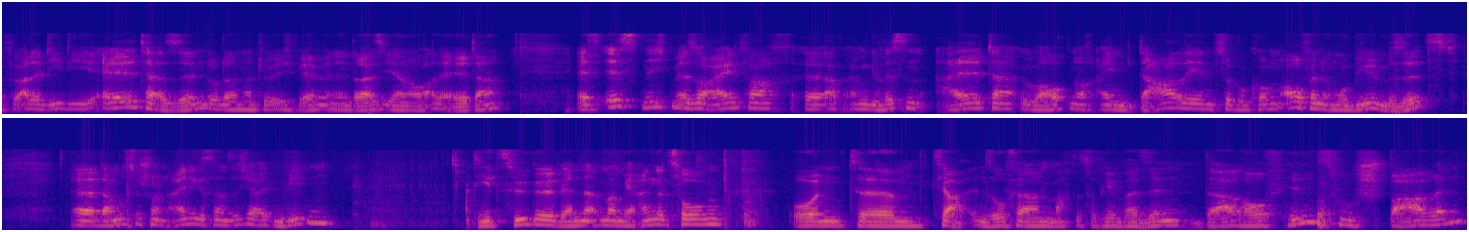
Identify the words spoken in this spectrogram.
für alle die, die älter sind oder natürlich werden wir in den 30 Jahren auch alle älter. Es ist nicht mehr so einfach, äh, ab einem gewissen Alter überhaupt noch ein Darlehen zu bekommen, auch wenn du Immobilien besitzt. Äh, da musst du schon einiges an Sicherheiten bieten. Die Zügel werden da immer mehr angezogen. Und ähm, tja, insofern macht es auf jeden Fall Sinn, darauf hinzusparen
